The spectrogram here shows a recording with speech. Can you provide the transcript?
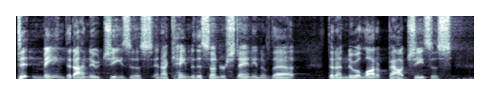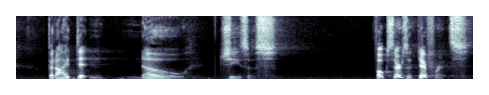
didn't mean that I knew Jesus, and I came to this understanding of that, that I knew a lot about Jesus, but I didn't know Jesus. Folks, there's a difference.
